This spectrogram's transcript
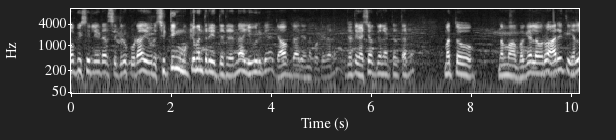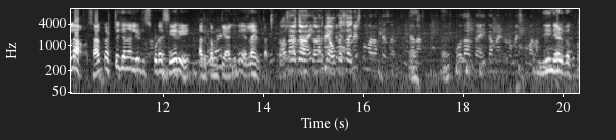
ಒ ಬಿ ಸಿ ಲೀಡರ್ಸ್ ಇದ್ದರೂ ಕೂಡ ಇವರು ಸಿಟ್ಟಿಂಗ್ ಮುಖ್ಯಮಂತ್ರಿ ಇದ್ದಿದ್ದರಿಂದ ಇವರಿಗೆ ಜವಾಬ್ದಾರಿಯನ್ನು ಕೊಟ್ಟಿದ್ದಾರೆ. ಜೊತೆಗೆ ಅಶೋಕ್ ಗೆಹ್ಲೋಟ್ ಇರ್ತಾರೆ. ಮತ್ತು ನಮ್ಮ ಬಘೇಲ್ ಅವರು ಆ ರೀತಿ ಎಲ್ಲ ಸಾಕಷ್ಟು ಜನ ಲೀಡರ್ಸ್ ಕೂಡ ಸೇರಿ ಅದು ಕಮಿಟಿ ಆಗಿದೆ ಎಲ್ಲ ಇರ್ತಾರೆ. ಕೋಲಾರ ಹೈಕಮಾಂಡ್ ರಮೇಶ್ ಕುಮಾರ್ ಅಂತ. ನೀನು ಹೇಳಬೇಕಪ್ಪ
